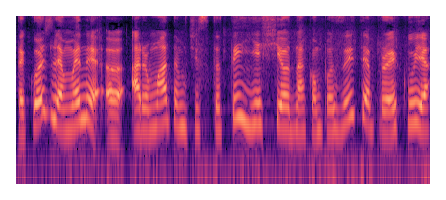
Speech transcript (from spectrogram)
Також для мене е, ароматом чистоти є ще одна композиція, про яку я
